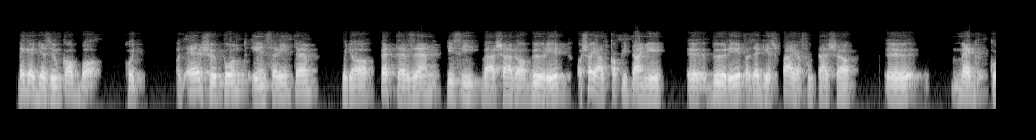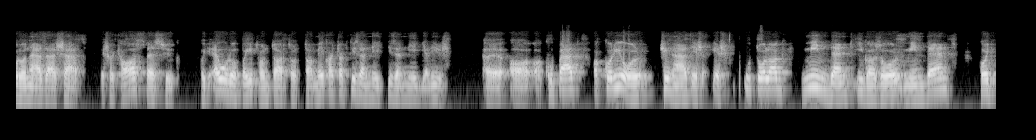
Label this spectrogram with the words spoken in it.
megegyezünk abba, hogy az első pont én szerintem, hogy a Petterzen viszi vásárra a bőrét a saját kapitányi bőrét, az egész pályafutása megkoronázását. És hogyha azt vesszük, hogy Európa itthon tartotta, még ha csak 14-14-jel is a, a kupát, akkor jól csinált, és, és utólag mindent igazol, mindent, hogy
